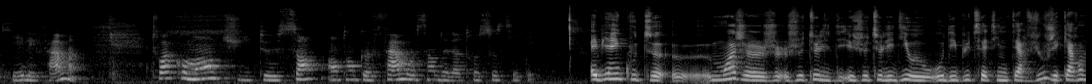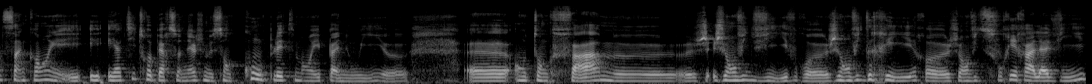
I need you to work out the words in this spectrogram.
qui est les femmes. Toi, comment tu te sens en tant que femme au sein de notre société? Eh bien, écoute, euh, moi, je, je, te l'ai dit au, début de cette interview, j'ai 45 ans et, et, à titre personnel, je me sens complètement épanouie euh, euh, en tant que femme. j'ai envie de vivre, j'ai envie de rire, j'ai envie de sourire à la vie.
